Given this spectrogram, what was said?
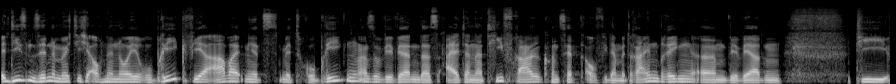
in diesem Sinne möchte ich auch eine neue Rubrik. Wir arbeiten jetzt mit Rubriken, also wir werden das Alternativfragekonzept auch wieder mit reinbringen. Ähm, wir werden die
